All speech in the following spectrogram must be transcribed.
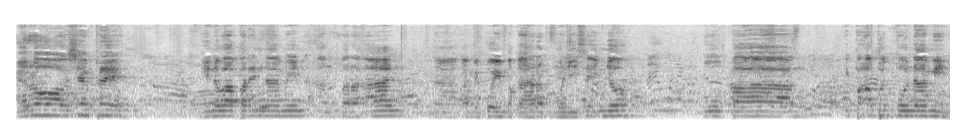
Pero siyempre, ginawa pa rin namin ang paraan na kami po ay makaharap muli sa inyo upang ipaabot po namin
